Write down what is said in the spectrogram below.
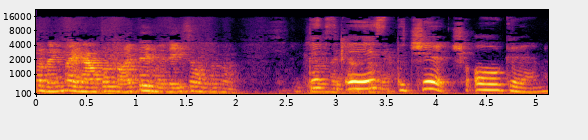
con đánh bài nào con nói tên bài đấy xong con This is the church organ.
